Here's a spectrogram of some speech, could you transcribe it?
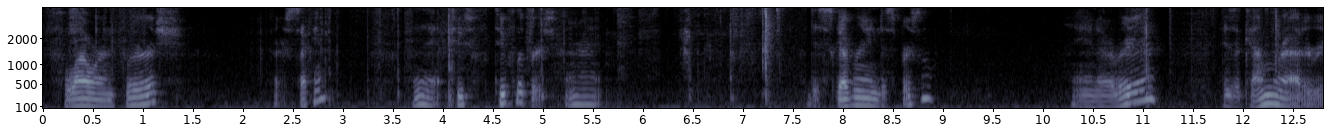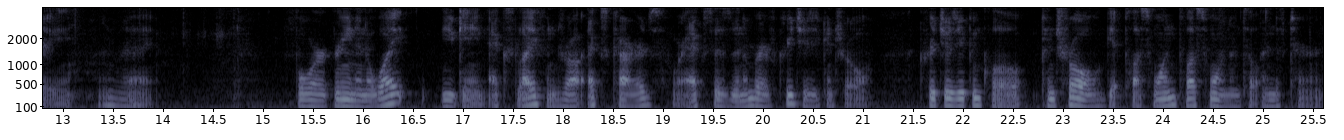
Flower and Flourish our second. Yeah, two, two flippers. Alright. Discovery and Dispersal. And our rare is a Camaraderie. Alright. Four green and a white, you gain X life and draw X cards, where X is the number of creatures you control. Creatures you control get plus one, plus one until end of turn.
